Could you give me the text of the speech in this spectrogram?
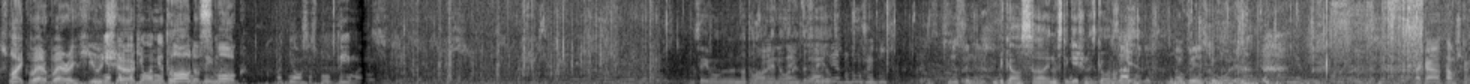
Столб like very дыма. very huge Несколько uh, километров cloud of столб дыма. smoke. Поднялся столб дыма. They will not allow anyone in the field Нет, потому что идут следственные because uh, investigation is going on here. Так, а там же как...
